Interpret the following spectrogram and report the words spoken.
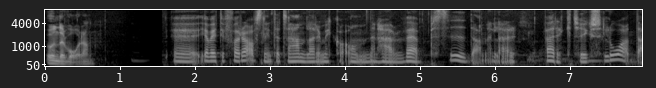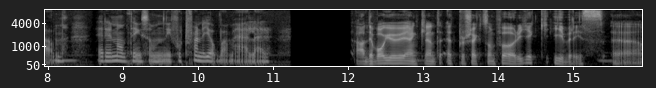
under våren. Eh, jag vet i förra avsnittet så handlade det mycket om den här webbsidan eller verktygslådan. Är det någonting som ni fortfarande jobbar med eller? Ja, det var ju egentligen ett projekt som föregick Ivris eh,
